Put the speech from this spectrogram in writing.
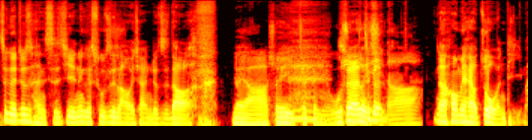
这个就是很实际，那个数字捞一下你就知道了。对啊，所以这个也无所 遁形啊，啊、这个。那后面还有作文题嘛？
